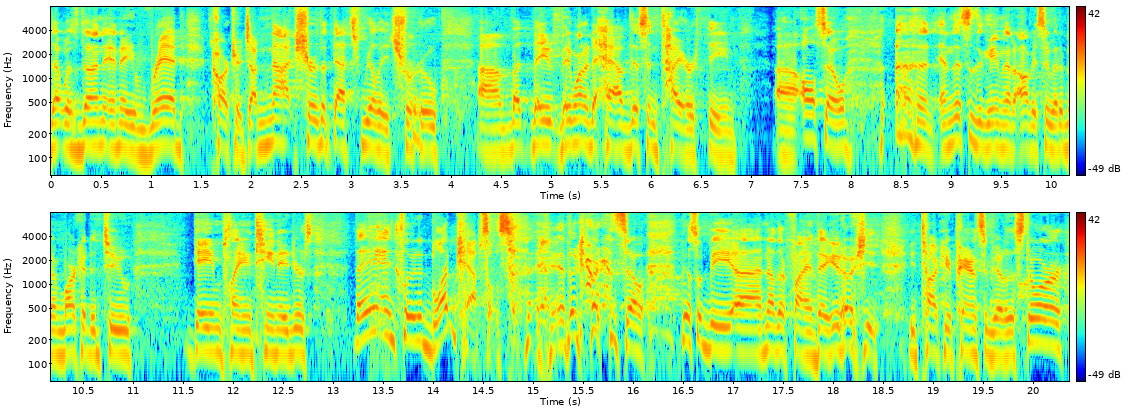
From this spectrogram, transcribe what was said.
that was done in a red cartridge. I'm not sure that that's really true, um, but they, they wanted to have this entire theme. Uh, also, and this is a game that obviously would have been marketed to game playing teenagers, they included blood capsules in the. So this would be uh, another fine thing. You know, you, you talk to your parents and go to the store,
